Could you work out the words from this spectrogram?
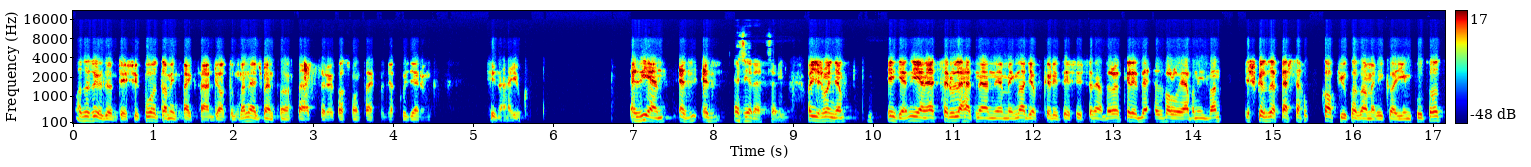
az az ő döntésük volt, amit megtárgyaltunk menedzsmenten, aztán egyszerűek azt mondták, hogy akkor gyerünk, csináljuk. Ez ilyen, ez, ez, ez ilyen egyszerű. Hogy is mondjam, igen, ilyen egyszerű, lehetne ennél még nagyobb körítés is a dolog köré, de ez valójában így van. És közben persze kapjuk az amerikai inputot,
